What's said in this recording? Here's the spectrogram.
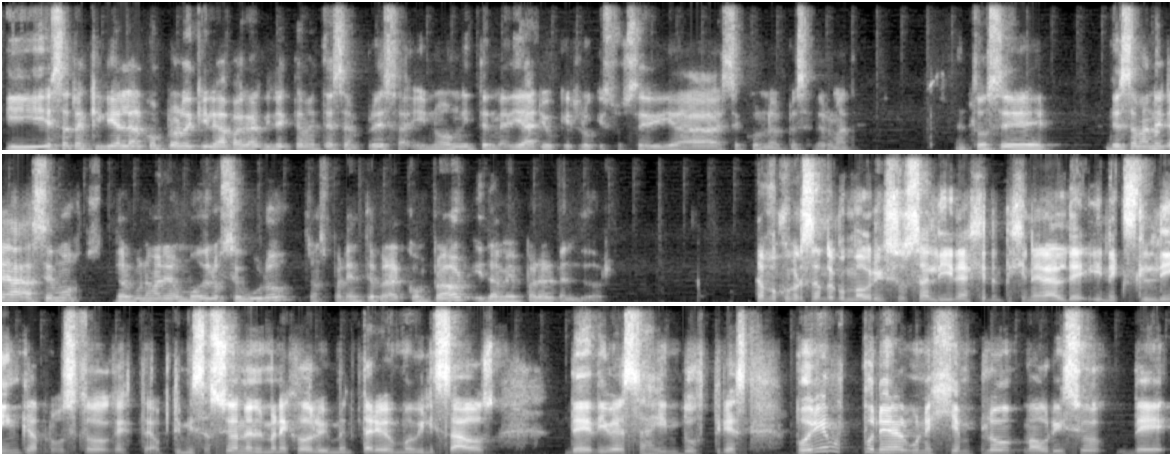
y esa tranquilidad le da al comprador de que le va a pagar directamente a esa empresa y no a un intermediario, que es lo que sucedía a veces con la empresa de remate. Entonces, De esa manera hacemos de alguna manera un modelo seguro, transparente para el comprador y también para el vendedor. Estamos conversando con Mauricio Salinas, gerente general de InexLink, a propósito de esta optimización en el manejo de los inventarios movilizados de diversas industrias. ¿Podríamos poner algún ejemplo, Mauricio, de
